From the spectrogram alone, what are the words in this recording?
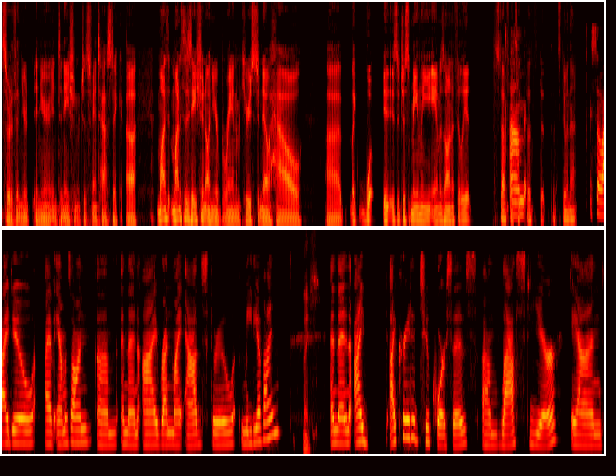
sort of in your in your intonation, which is fantastic. Uh, monetization on your brand. I'm curious to know how, uh, like, what is it? Just mainly Amazon affiliate stuff that's Um, that's, that, that's doing that. so i do i have amazon um, and then i run my ads through mediavine Nice. and then i i created two courses um, last year and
